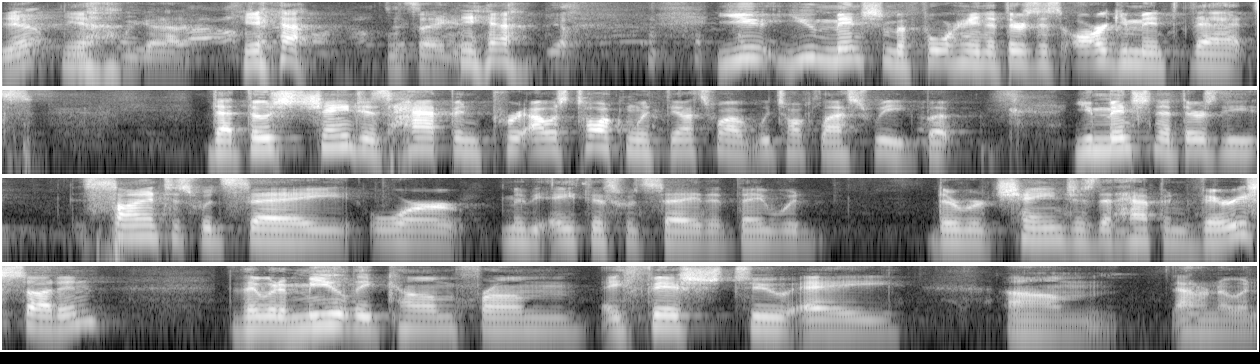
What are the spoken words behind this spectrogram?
Yeah. Yeah. We got it. Yeah. We'll take it. Yeah. yeah. You you mentioned beforehand that there's this argument that that those changes happen. Pre- I was talking with you. That's why we talked last week. But you mentioned that there's the scientists would say, or maybe atheists would say that they would there were changes that happened very sudden, That they would immediately come from a fish to a, um, I don't know, an,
